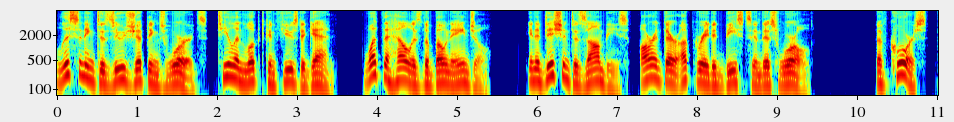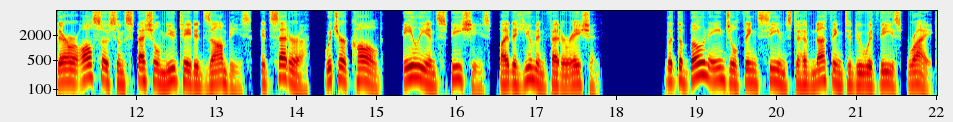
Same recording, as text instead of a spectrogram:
Listening to Zhu Zhiping's words, Tilan looked confused again. What the hell is the Bone Angel? In addition to zombies, aren't there upgraded beasts in this world? Of course, there are also some special mutated zombies, etc., which are called alien species by the Human Federation. But the Bone Angel thing seems to have nothing to do with these, right?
